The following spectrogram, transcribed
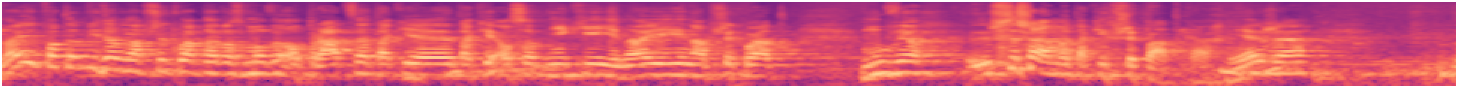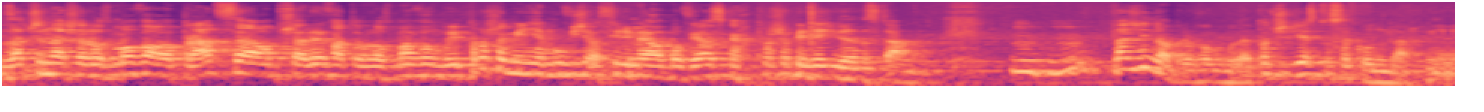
No i potem idą na przykład na rozmowy o pracę takie, takie osobniki, no i na przykład mówią, już słyszałem o takich przypadkach, nie, że zaczyna się rozmowa o pracy, a on przerywa tą rozmowę, mówi proszę mi nie mówić o firmie, o obowiązkach, proszę powiedzieć ile dostanę. Na dzień dobry w ogóle, po 30 sekundach, nie?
